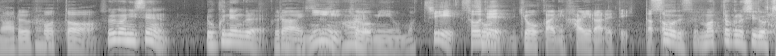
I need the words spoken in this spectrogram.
なるほど。それが2006年ぐらいぐらいに興味を持ち、はい、それで業界に入られていったと。そうです。全くの素人だっ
